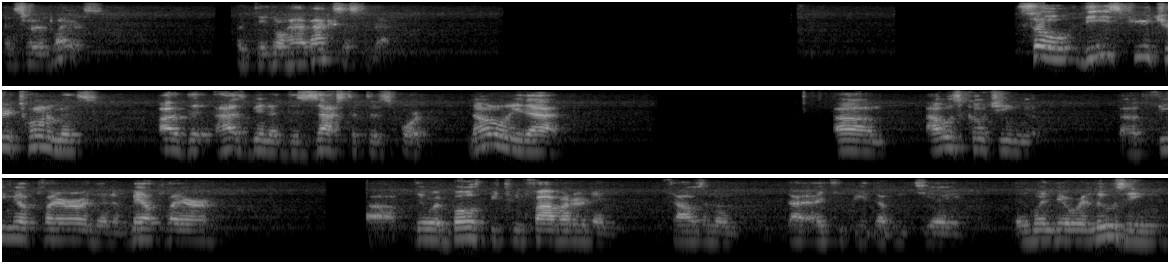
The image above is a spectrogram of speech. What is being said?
than certain players. But they don't have access to that. So these future tournaments the, has been a disaster to the sport. Not only that, um, I was coaching a female player and then a male player uh, they were both between 500 and 1,000 on ITP WTA. And when they were losing,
